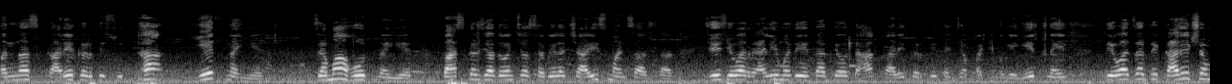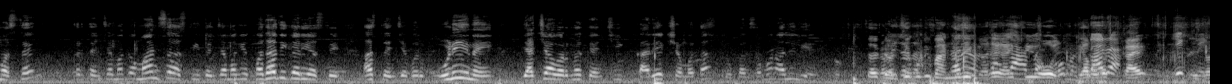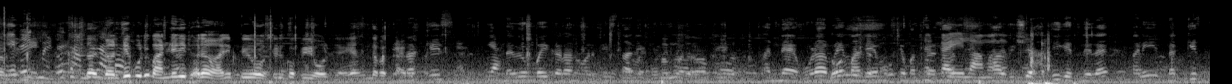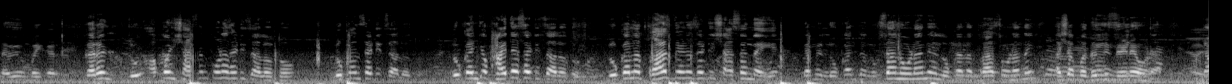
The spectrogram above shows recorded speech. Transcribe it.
पन्नास कार्यकर्ते सुद्धा येत नाही आहेत जमा होत नाही आहेत भास्कर जाधवांच्या सभेला चाळीस माणसं असतात. जे जेव्हा रॅलीमध्ये येतात तेव्हा दहा कार्यकर्ते त्यांच्या पाठीमागे येत नाहीत. तेव्हा जर ते कार्यक्षम असते तर त्यांच्यामागं माणसं असती त्यांच्यामागे पदाधिकारी असते. आज त्यांच्याबरोबर कोणीही नाही. याच्यावरनं त्यांची कार्यक्षमता लोकांसमोर आलेली आहे. गरजेपोटी बांधलेली घरं आणि याबाबत काय? एक मिनिट तर गरजेपोटी बांधलेली घरं आणि फ्री होल्ड सिडको होल्ड या संदर्भात काय नक्कीच. नवी मुंबईकरांवरती स्थानिक अन्याय होणार नाही माननीय मुख्यमंत्र्यांनी हा विषय हाती घेतलेला आहे. आणि नक्कीच नवी मुंबईकर कारण जो आपण शासन कोणासाठी चालवतो? लोकांसाठी चालवतो. लोकांच्या फायद्यासाठी चालवतो. लोकांना त्रास देण्यासाठी शासन नाही आहे त्यामुळे लोकांचं नुकसान होणार नाही लोकांना त्रास होणार नाही अशा पद्धतीने निर्णय होणार.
